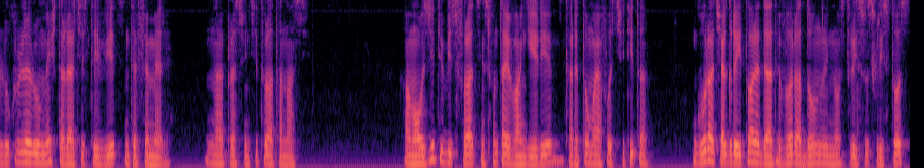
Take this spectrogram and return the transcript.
Lucrurile rumești ale acestei vieți sunt efemere. N-a preasfințitul Atanasie. Am auzit, iubiți frați, în Sfânta Evanghelie, care tocmai a fost citită, gura cea grăitoare de adevăr a Domnului nostru Isus Hristos,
